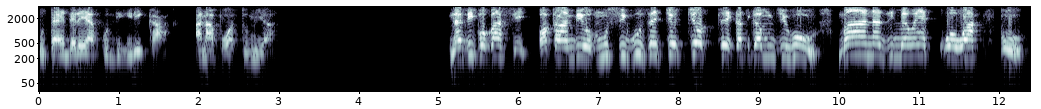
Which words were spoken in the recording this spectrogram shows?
utaendelea kudhihirika anapowatumia. Na ndipo basi wakaambiwa msiguze chochote katika mji huu maana zimewekwa wakfu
